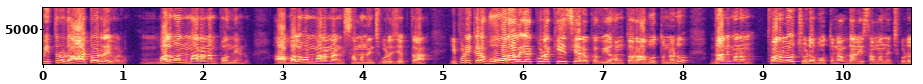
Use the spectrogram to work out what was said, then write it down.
మిత్రుడు ఆటో డ్రైవరు బలవన్ మరణం పొందిండు. ఆ బలవన్ మరణానికి సంబంధించి కూడా చెప్తా. ఇప్పుడు ఇక్కడ ఓవరాల్గా కూడా కేసీఆర్ ఒక వ్యూహంతో రాబోతున్నాడు. దాన్ని మనం త్వరలో చూడబోతున్నాం. దానికి సంబంధించి కూడా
